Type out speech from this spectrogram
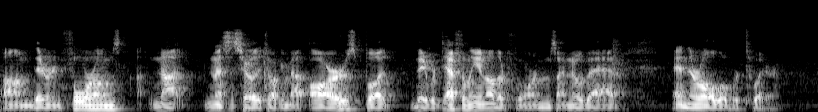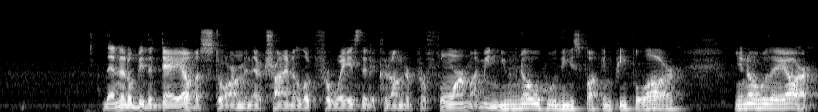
Um, they're in forums, not necessarily talking about ours, but they were definitely in other forums. I know that, and they're all over Twitter. Then it'll be the day of a storm, and they're trying to look for ways that it could underperform. I mean, you know who these fucking people are. You know who they are.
